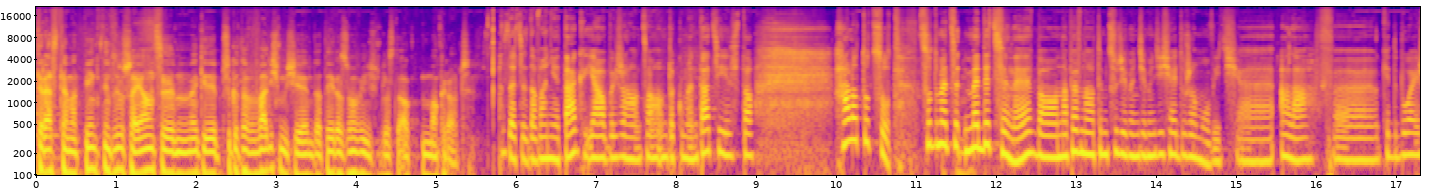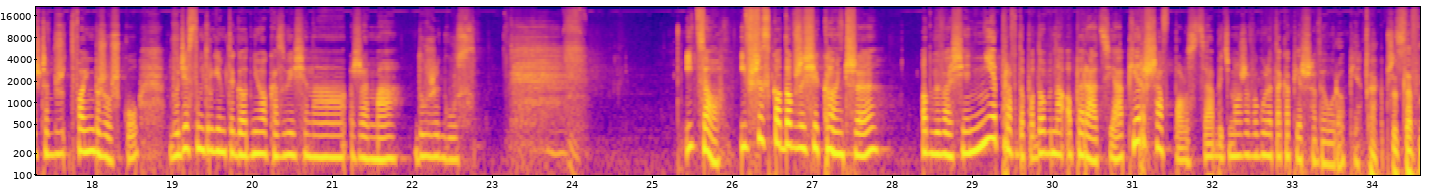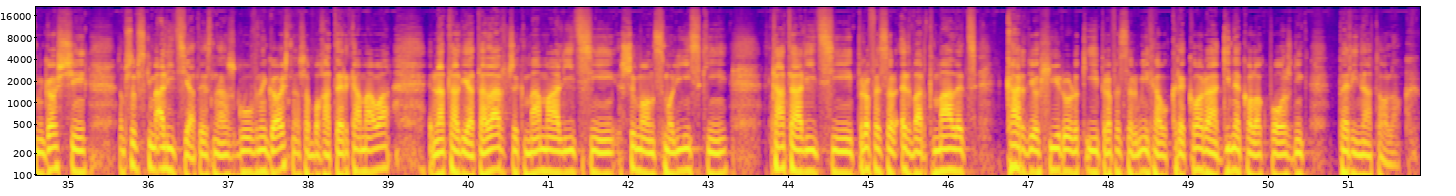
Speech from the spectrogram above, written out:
teraz temat piękny, wzruszający. Kiedy przygotowywaliśmy się do tej rozmowy, mieliśmy po prostu ok- mokre oczy. Zdecydowanie tak. Ja obejrzałam całą dokumentację. Jest to halo to cud. Cud mecy- medycyny, bo na pewno o tym cudzie będziemy dzisiaj dużo mówić. E, Ala, w, e, kiedy była jeszcze w twoim brzuszku, w 22 tygodniu okazuje się, na, że ma duży guz. I co? I wszystko dobrze się kończy. Odbywa się nieprawdopodobna operacja, pierwsza w Polsce, a być może w ogóle taka pierwsza w Europie. Tak, przedstawmy gości. No przede wszystkim Alicja, to jest nasz główny gość, nasza bohaterka mała. Natalia Talarczyk, mama Alicji, Szymon Smoliński, tata Alicji, profesor Edward Malec, kardiochirurg i profesor Michał Krekora, ginekolog, położnik, perinatolog.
